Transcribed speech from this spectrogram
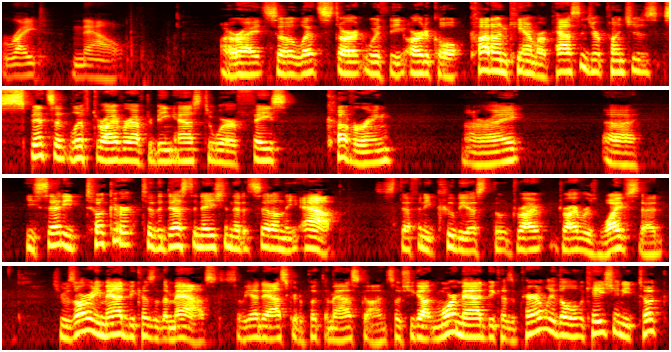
right now. All right, so let's start with the article. Caught on camera, passenger punches, spits at Lyft driver after being asked to wear face covering. All right. Uh, he said he took her to the destination that it said on the app. Stephanie Kubias, the dri driver's wife, said. She was already mad because of the mask, so he had to ask her to put the mask on. So she got more mad because apparently the location he took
